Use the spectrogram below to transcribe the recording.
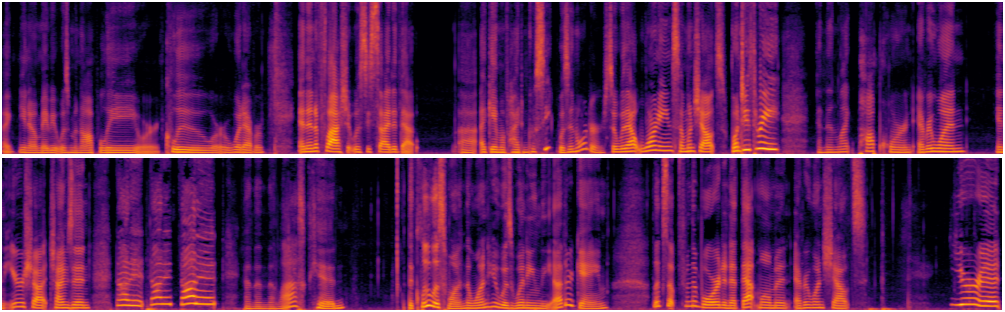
Like, you know, maybe it was Monopoly or Clue or whatever. And in a flash, it was decided that uh, a game of hide and go seek was in order. So without warning, someone shouts, one, two, three. And then, like popcorn, everyone in earshot chimes in, not it, not it, not it. And then the last kid the clueless one, the one who was winning the other game, looks up from the board, and at that moment, everyone shouts, You're it!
